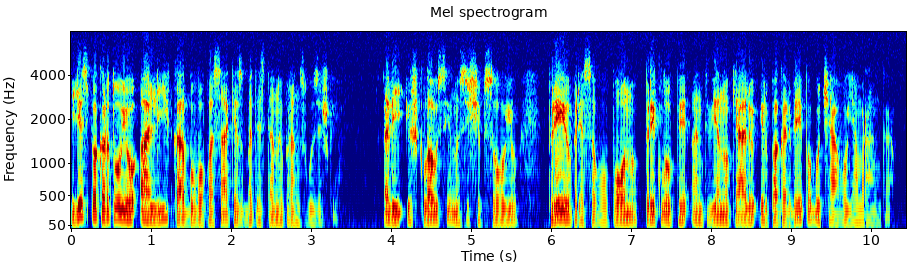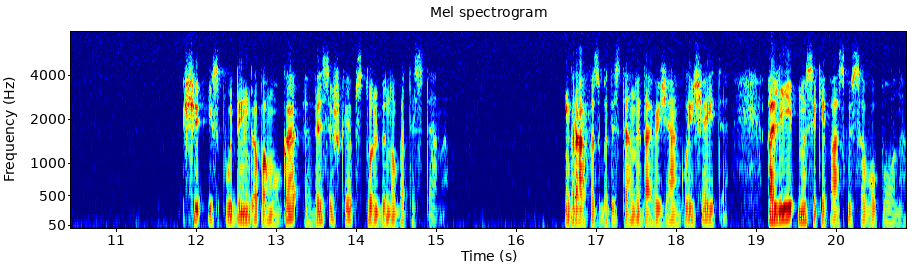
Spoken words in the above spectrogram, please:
Jis pakartojo Ali, ką buvo pasakęs Batistenui prancūziškai. Ali išklausė, nusišypsojo, priejo prie savo ponų, priklaupė ant vieno kelių ir pagarbiai pabučiavo jam ranką. Ši įspūdinga pamoka visiškai apstulbino Batisteną. Grafas Batistenui davė ženklą išeiti. Ali nusikė paskui savo poną.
